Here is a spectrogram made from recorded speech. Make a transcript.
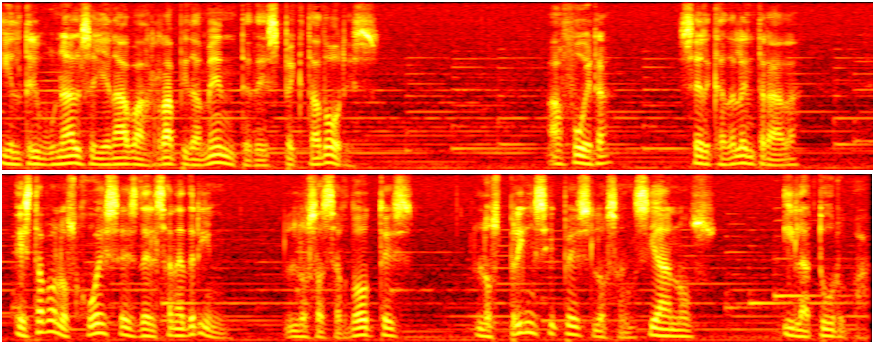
y el tribunal se llenaba rápidamente de espectadores. Afuera, cerca de la entrada, estaban los jueces del Sanedrín, los sacerdotes, los príncipes, los ancianos y la turba.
